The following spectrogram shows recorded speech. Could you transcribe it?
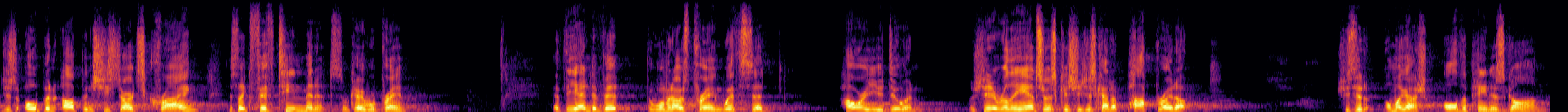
just open up and she starts crying. It's like 15 minutes, okay? We're praying. At the end of it, the woman I was praying with said, How are you doing? Well, she didn't really answer us because she just kind of popped right up. She said, Oh my gosh, all the pain is gone.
